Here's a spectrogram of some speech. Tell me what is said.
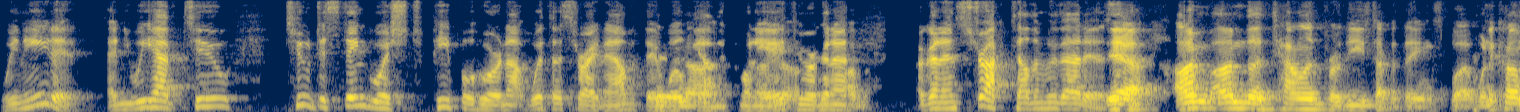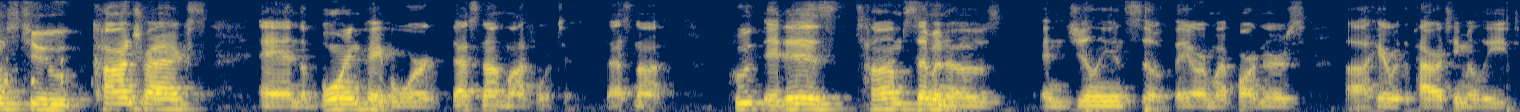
We need it, and we have two two distinguished people who are not with us right now, but they They're will not, be on the 28th. Who are gonna are going to instruct. Tell them who that is. Yeah, I'm I'm the talent for these type of things, but when it comes to contracts and the boring paperwork, that's not my forte. That's not who it is. Tom Simonos and Jillian Silk. They are my partners uh, here with the Power Team Elite,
